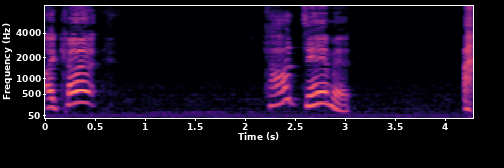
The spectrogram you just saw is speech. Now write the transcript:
I can't God damn it.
